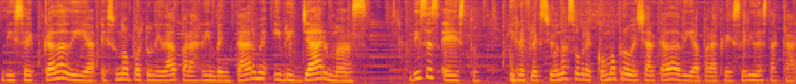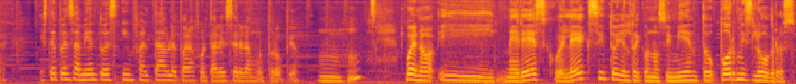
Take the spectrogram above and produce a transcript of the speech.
dice, cada día es una oportunidad para reinventarme y brillar más. Dices esto y reflexiona sobre cómo aprovechar cada día para crecer y destacar. Este pensamiento es infaltable para fortalecer el amor propio. Bueno, y merezco el éxito y el reconocimiento por mis logros.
